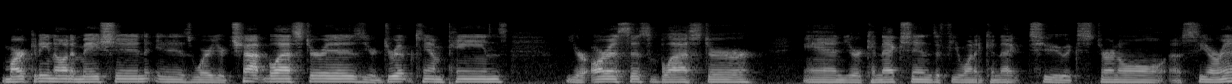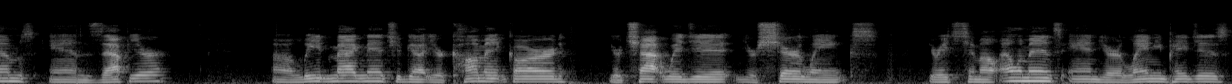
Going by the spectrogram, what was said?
Marketing automation is where your chat blaster is, your drip campaigns, your RSS blaster, and your connections if you want to connect to external uh, CRMs and Zapier. Uh, lead magnets, you've got your comment guard, your chat widget, your share links, your HTML elements, and your landing pages.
